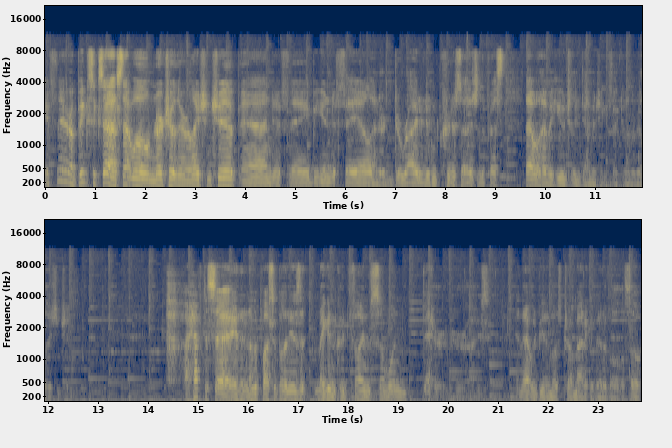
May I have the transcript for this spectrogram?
if they're a big success, that will nurture their relationship, and if they begin to fail and are derided and criticized in the press, that will have a hugely damaging effect on the relationship. I have to say that another possibility is that Meghan could find someone better in her eyes, and that would be the most traumatic event of all. So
